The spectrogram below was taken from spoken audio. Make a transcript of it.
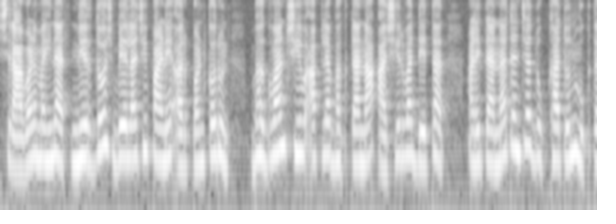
श्रावण महिन्यात निर्दोष बेलाची पाने अर्पण करून भगवान शिव आपल्या भक्तांना आशीर्वाद देतात आणि त्यांना त्यांच्या दुःखातून मुक्त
